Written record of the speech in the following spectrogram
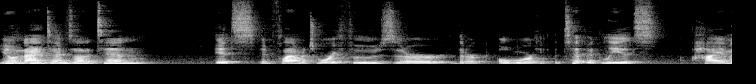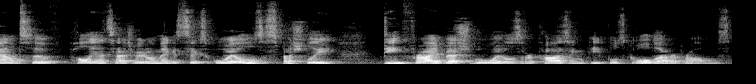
You know, nine times out of ten, it's inflammatory foods that are that are overworking. Typically, it's high amounts of polyunsaturated omega-6 oils, especially deep fried vegetable oils that are causing people's gallbladder problems.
